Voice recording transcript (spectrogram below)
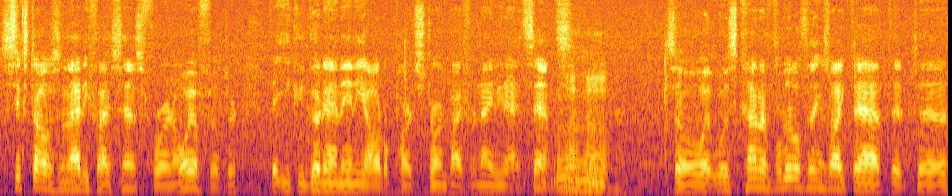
six dollars and ninety-five cents for an oil filter that you could go down to any auto parts store and buy for ninety-nine cents. Mm-hmm. So it was kind of little things like that that uh,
